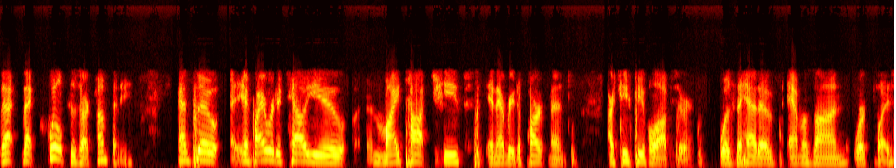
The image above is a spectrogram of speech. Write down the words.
That that quilt is our company. And so if I were to tell you my top chiefs in every department, our chief people officer was the head of Amazon Workplace.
